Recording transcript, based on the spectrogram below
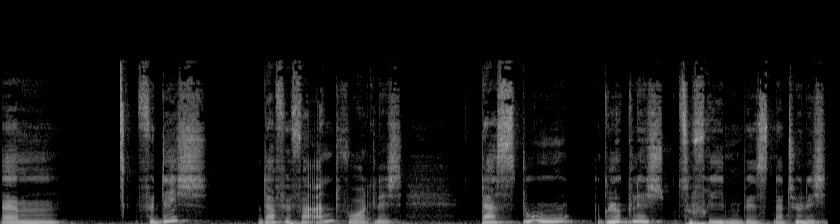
ähm, für dich dafür verantwortlich, dass du glücklich zufrieden bist. Natürlich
